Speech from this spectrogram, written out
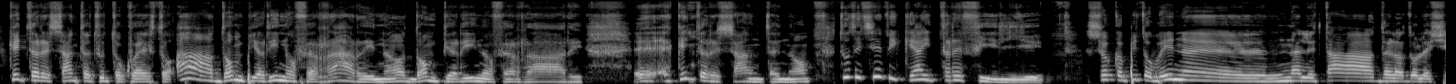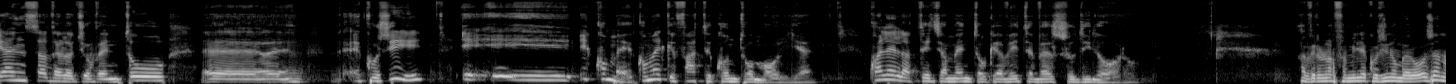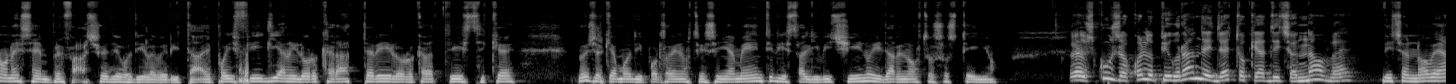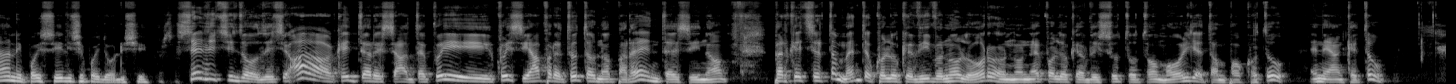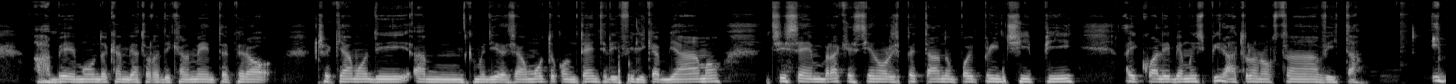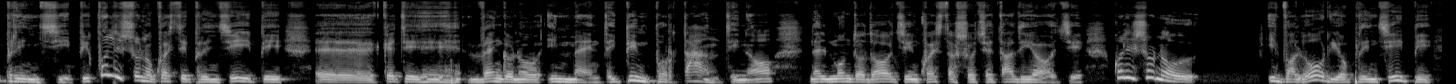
Che interessante tutto questo. Ah, Don Pierino Ferrari, no? Don Pierino Ferrari. Eh, che interessante, no? Tu dicevi che hai tre figli. Se ho capito bene, nell'età dell'adolescenza, della gioventù, eh, è così? E, e, e com'è? Com'è che fate con tua moglie? Qual è l'atteggiamento che avete verso di loro? Avere una famiglia così numerosa non è sempre facile, devo dire la verità, e poi i figli hanno i loro caratteri, le loro caratteristiche. Noi cerchiamo di portare i nostri insegnamenti, di stargli vicino, di dare il nostro sostegno. Eh, scusa, quello più grande hai detto che ha 19? 19 anni, poi 16, poi 12. 16-12, ah che interessante, qui, qui, si apre tutta una parentesi, no? Perché certamente quello che vivono loro non è quello che ha vissuto tua moglie, tampoco tu, e neanche tu. ah beh, il mondo è cambiato radicalmente, però cerchiamo di, um, come dire, siamo molto contenti dei figli che abbiamo, ci sembra che stiano rispettando un po' i principi ai quali abbiamo ispirato la nostra vita i principi. Quali sono questi principi eh, che ti vengono in mente, i più importanti no? nel mondo d'oggi, in questa società di oggi? Quali sono i valori o principi?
